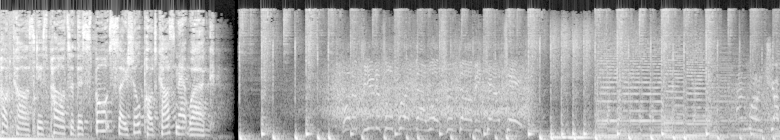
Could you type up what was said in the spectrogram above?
podcast is part of the Sports Social Podcast Network. What a beautiful break that was from Derby County. and one job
